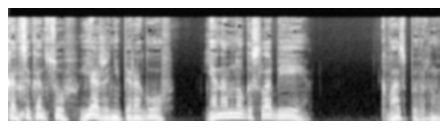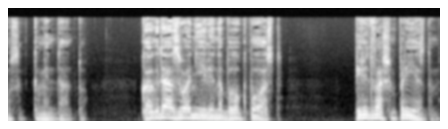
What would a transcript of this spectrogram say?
Конце концов, я же не Пирогов. Я намного слабее. Квас повернулся к коменданту. «Когда звонили на блокпост?» «Перед вашим приездом»,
